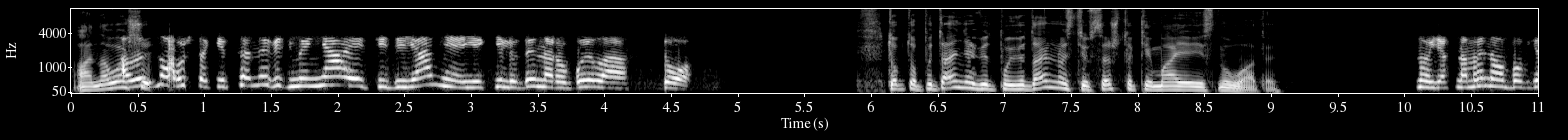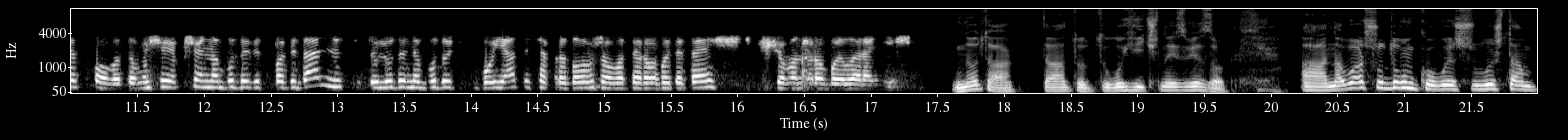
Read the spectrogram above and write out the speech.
А на Але знову ж таки, це не відміняє ті діяння, які людина робила до. тобто питання відповідальності все ж таки має існувати. Ну як на мене, обов'язково, тому що якщо не буде відповідальності, то люди не будуть боятися продовжувати робити те, що вони робили раніше. Ну так, та тут логічний зв'язок. А на вашу думку, ви ж ви ж там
